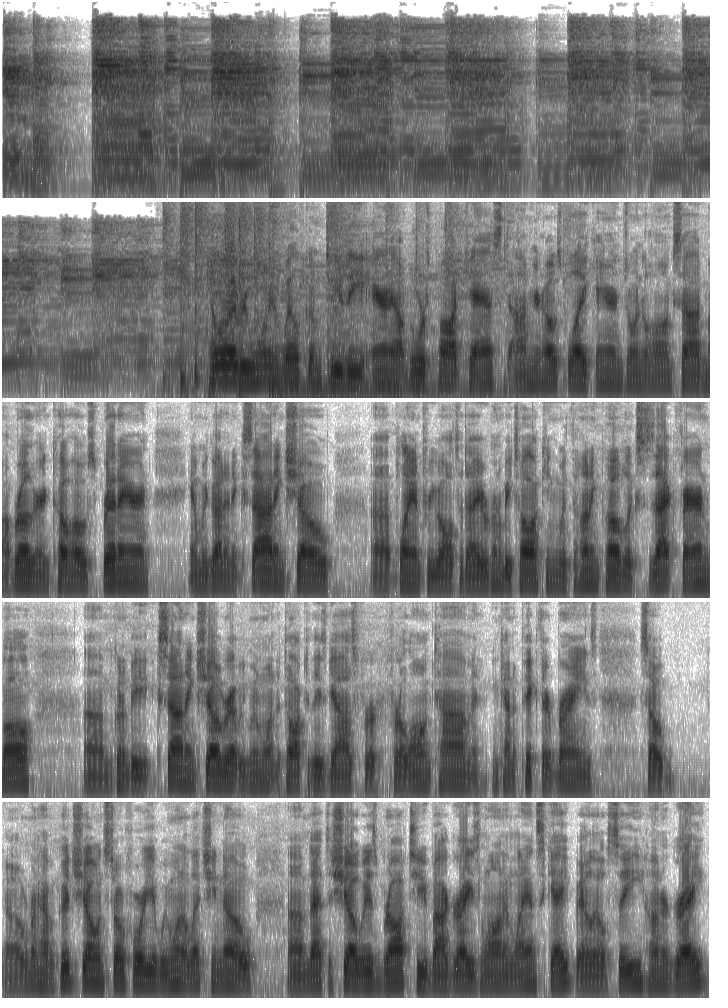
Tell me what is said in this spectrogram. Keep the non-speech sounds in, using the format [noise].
Hello, everyone, and welcome to the Aaron Outdoors Podcast. I'm your host, Blake Aaron, joined alongside my brother and co host, Brett Aaron, and we've got an exciting show uh, planned for you all today. We're going to be talking with the Hunting Public's Zach Ferenbaugh. Um, it's going to be exciting show, Brett. We've been wanting to talk to these guys for, for a long time and, and kind of pick their brains. So, uh, we're going to have a good show in store for you. We want to let you know um, that the show is brought to you by Gray's Lawn and Landscape, LLC, Hunter Gray.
